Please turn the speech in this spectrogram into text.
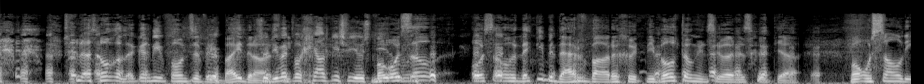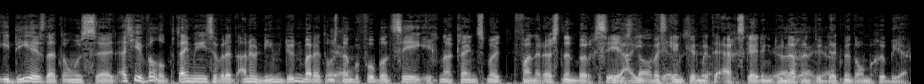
so daar's ongelukkig nie fondse vir die bydraes. So die wat wil geldjies vir jou stuur. Maar ons sal ons sal net nie bederfbare goed nie, biltong en so, dis goed ja. Maar ons sal die idee is dat ons uh, as jy wil, party mense wil dit anoniem doen, maar dat ons ja. nou byvoorbeeld sê Ignas Kleinsmid van Rustenburg sê hy was een keer met 'n egskeiding doen ja, ja, en toe ja. dit met hom gebeur.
